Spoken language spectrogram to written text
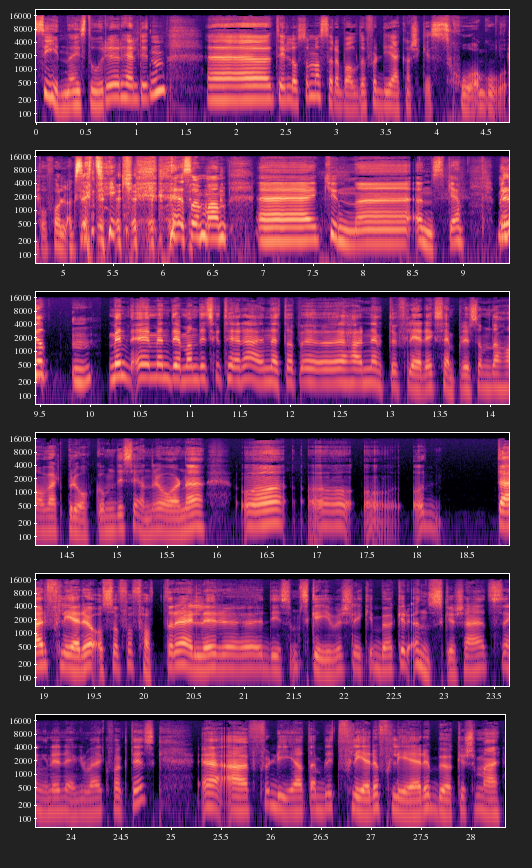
sine historier hele tiden. til også masse rabalder, for de er kanskje ikke så gode på forlagsetikk som man kunne ønske. Men, Men- mm. Men, eh, men det man diskuterer er nettopp eh, Her nevnte flere eksempler som det har vært bråk om de senere årene. Og, og, og, og der flere, også forfattere eller eh, de som skriver slike bøker, ønsker seg et strengere regelverk, faktisk, er fordi at det er blitt flere og flere bøker som er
